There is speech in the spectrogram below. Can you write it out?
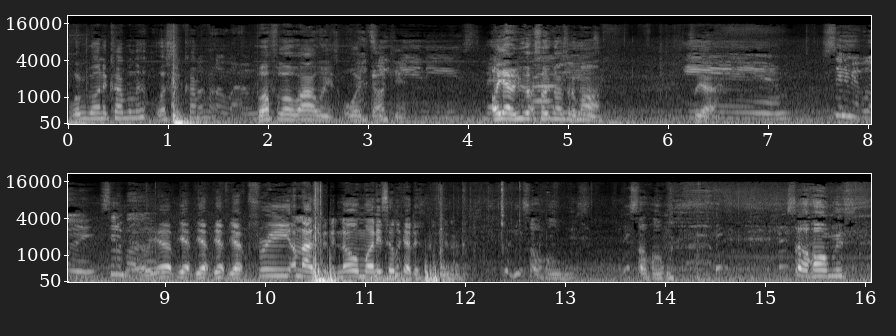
Where we going to Cumberland? What's in Cumberland? Buffalo Wild Wings. Buffalo Wild Wings or Dunkin'. Oh yeah, you go, so we going to the mall. So, yeah. And cinnamon bun. Cinnamon Oh, bun. yep, yep, yep, yep, yep. Free. I'm not spending no money. So look at this. Look at him. He's so homeless. He's so homeless. He's so homeless.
